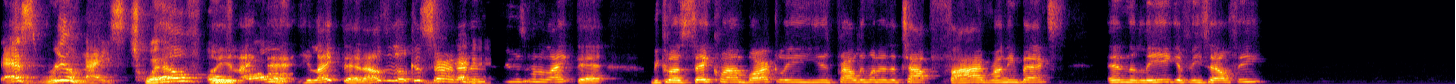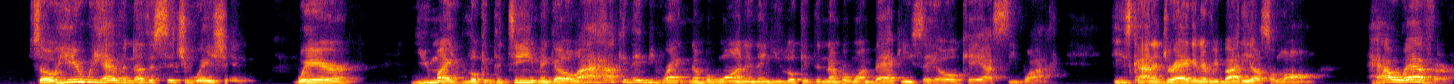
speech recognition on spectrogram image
That's real nice. 12 oh, you like that. You like that. I was a little concerned. Yeah. I didn't think he was going to like that because Saquon Barkley is probably one of the top five running backs in the league if he's healthy. So here we have another situation where you might look at the team and go, ah, how can they be ranked number one? And then you look at the number one back and you say, oh, okay, I see why. He's kind of dragging everybody else along. However,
